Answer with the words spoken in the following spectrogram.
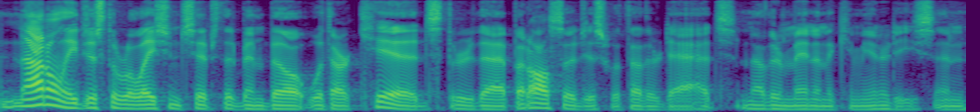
not only just the relationships that have been built with our kids through that, but also just with other dads and other men in the communities. And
